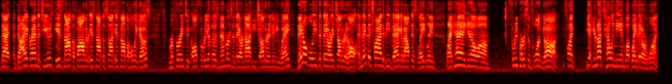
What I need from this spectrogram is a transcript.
that diagram that's used is not the Father, is not the Son, is not the Holy Ghost, referring to all three of those members that they are not each other in any way. They don't believe that they are each other at all. And they've been trying to be vague about this lately, like, hey, you know, um, three persons, one God. It's like, yeah, you're not telling me in what way they are one.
